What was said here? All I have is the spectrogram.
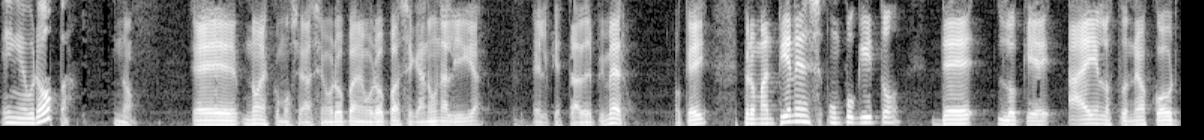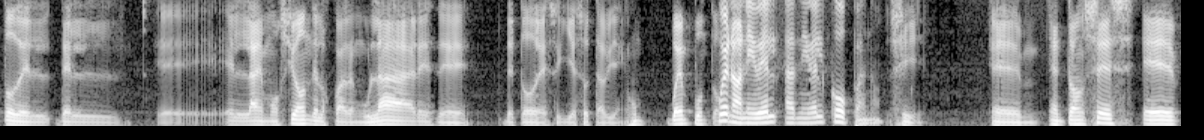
en Europa. No. Eh, no es como se hace en Europa. En Europa se gana una liga el que está de primero. ¿Ok? Pero mantienes un poquito de lo que hay en los torneos cortos, del, del, eh, la emoción de los cuadrangulares, de, de todo eso. Y eso está bien. Es un buen punto. Bueno, a nivel, a nivel Copa, ¿no? Sí. Eh, entonces, eh,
